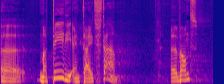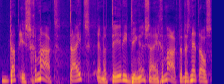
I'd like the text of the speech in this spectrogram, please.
uh, materie en tijd staan. Uh, want dat is gemaakt. Tijd en materie, dingen zijn gemaakt. Dat is net als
